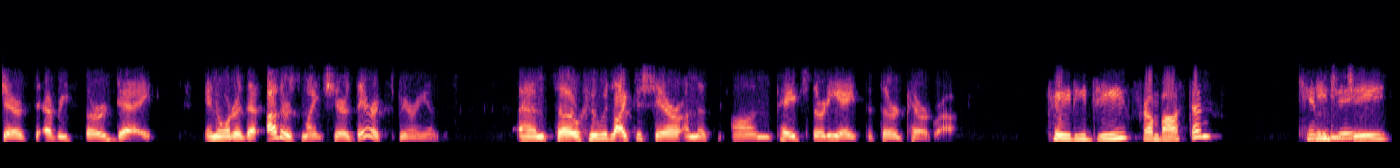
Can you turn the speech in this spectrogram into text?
shares to every third day in order that others might share their experience. And so, who would like to share on this on page 38, the third paragraph? Katie G from Boston. Kim Katie G. G.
